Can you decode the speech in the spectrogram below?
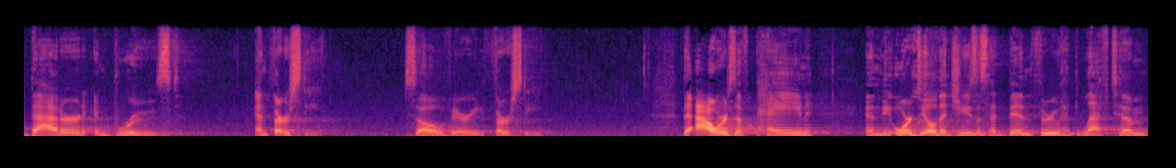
battered and bruised, and thirsty. So very thirsty. The hours of pain and the ordeal that Jesus had been through had left him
